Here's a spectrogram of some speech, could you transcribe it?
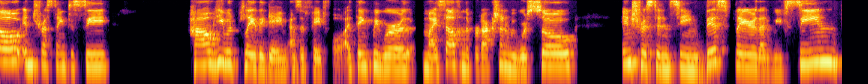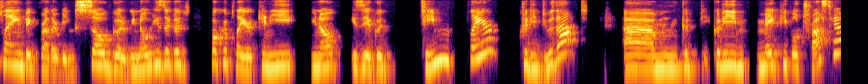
so interesting to see how he would play the game as a faithful. I think we were myself and the production, we were so interested in seeing this player that we've seen playing Big Brother being so good. We know he's a good poker player. Can he, you know, is he a good team player? Could he do that? Um, could could he make people trust him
